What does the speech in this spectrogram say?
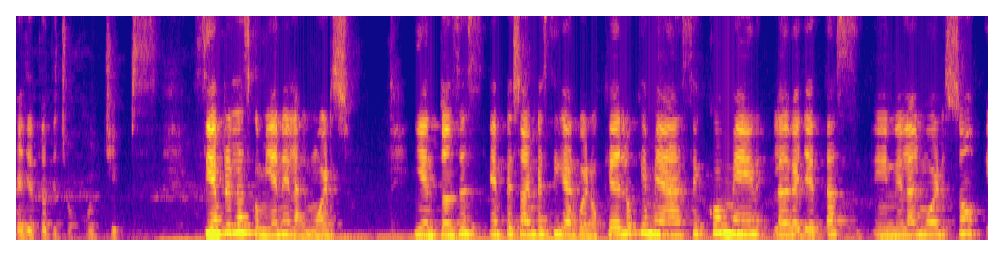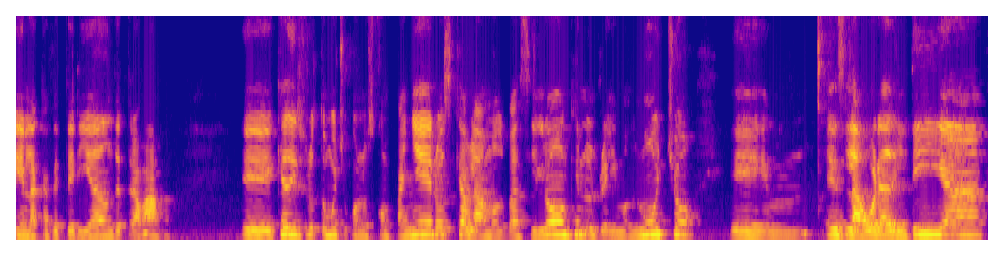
galletas de choco chips. Siempre las comía en el almuerzo y entonces empezó a investigar, bueno, ¿qué es lo que me hace comer las galletas en el almuerzo en la cafetería donde trabajo? Eh, que disfruto mucho con los compañeros, que hablamos vacilón, que nos reímos mucho, em, es la hora del día,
